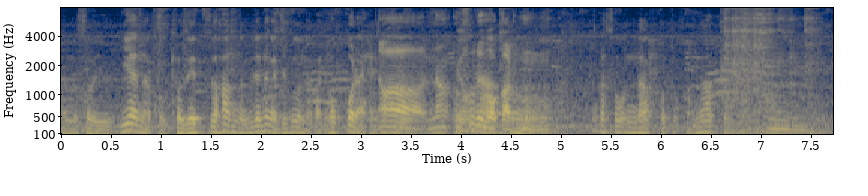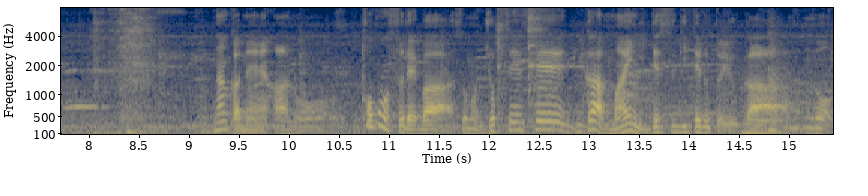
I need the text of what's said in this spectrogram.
あのそういう嫌なこう拒絶反応みたいなのが自分の中で起こらへんっていうあそれわかる、ううんんうんなん。かそんなことかなと思います。なんかねあのともすればその女性性が前に出過ぎてるというかの、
